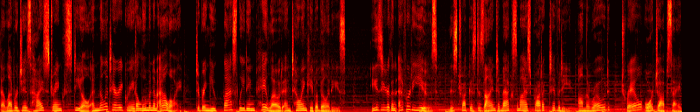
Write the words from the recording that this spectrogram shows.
that leverages high-strength steel and military-grade aluminum alloy to bring you class-leading payload and towing capabilities. Easier than ever to use, this truck is designed to maximize productivity on the road, trail, or job site.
